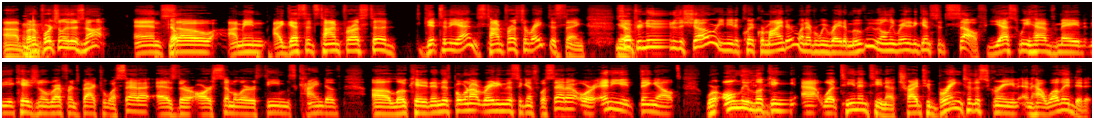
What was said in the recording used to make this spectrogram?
Uh but Mhm. unfortunately there's not. And Nope. so I mean, I guess it's time for us to get to the end. It's time for us to rate this thing. So if you're new to the show or you need a quick reminder, whenever we rate a movie, we only rate it against itself. Yes, we have made the occasional reference back to Huesera as there are similar themes kind of uh, located in this, but we're not rating this against Huesera or anything else. We're only looking at what Tin and Tina tried to bring to the screen and how well they did it.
